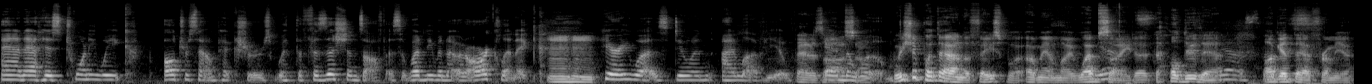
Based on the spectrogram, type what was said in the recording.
And at his 20 week ultrasound pictures with the physician's office. It wasn't even at our clinic. Mm-hmm. Here he was doing "I love you." That is awesome. We should put that on the Facebook. I mean, on my website. Yes. I'll do that. Yes, I'll get that from you.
